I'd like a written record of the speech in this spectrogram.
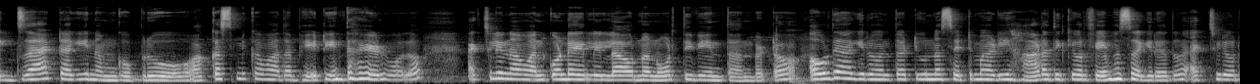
ಎಕ್ಸಾಕ್ಟಾಗಿ ನಮಗೊಬ್ಬರು ಆಕಸ್ಮಿಕವಾದ ಭೇಟಿ ಅಂತ ಹೇಳ್ಬೋದು. ಆ್ಯಕ್ಚುಲಿ ನಾವು ಅಂದ್ಕೊಂಡೇ ಇರಲಿಲ್ಲ ಅವ್ರನ್ನ ನೋಡ್ತೀವಿ ಅಂತ ಅಂದ್ಬಿಟ್ಟು. ಅವ್ರದ್ದೇ ಆಗಿರುವಂಥ ಟ್ಯೂನ್ನ ಸೆಟ್ ಮಾಡಿ ಹಾಡೋದಕ್ಕೆ ಅವ್ರು ಫೇಮಸ್ ಆಗಿರೋದು. ಆ್ಯಕ್ಚುಲಿ ಅವ್ರ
